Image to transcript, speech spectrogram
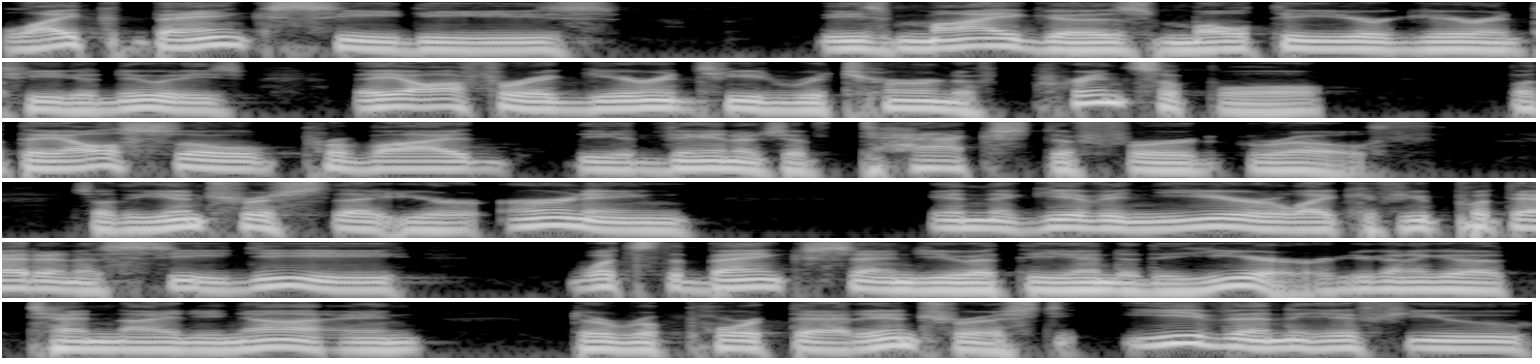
Like bank CDs, these MYGAs, multi-year guaranteed annuities, they offer a guaranteed return of principal but they also provide the advantage of tax deferred growth. So the interest that you're earning in the given year, like if you put that in a CD, what's the bank send you at the end of the year? You're going to get a 1099 to report that interest, even if you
